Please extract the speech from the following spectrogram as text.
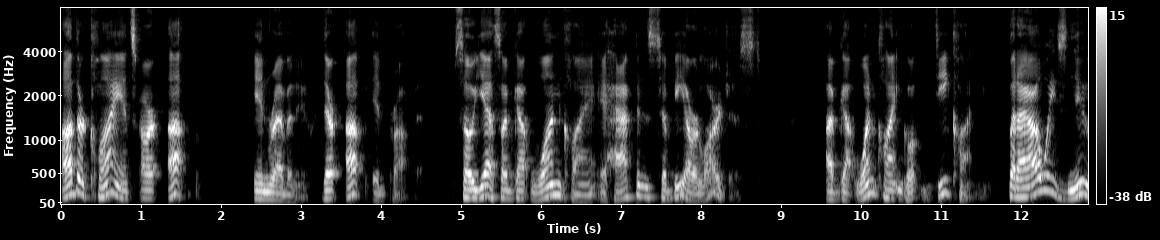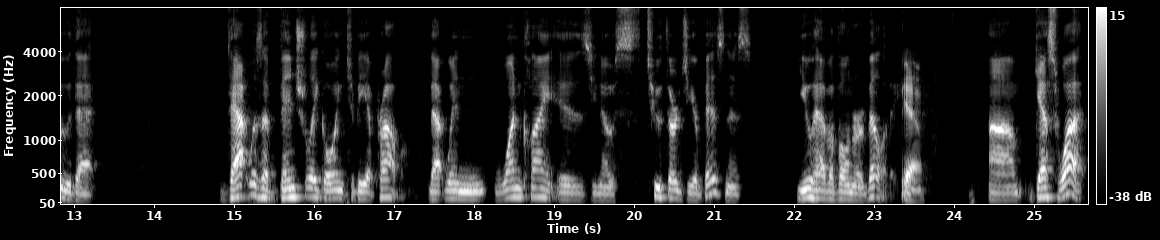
other clients are up in revenue, they're up in profit. So, yes, I've got one client. It happens to be our largest. I've got one client go, declining, but I always knew that that was eventually going to be a problem that when one client is you know two thirds of your business, you have a vulnerability. Yeah. Um, guess what?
